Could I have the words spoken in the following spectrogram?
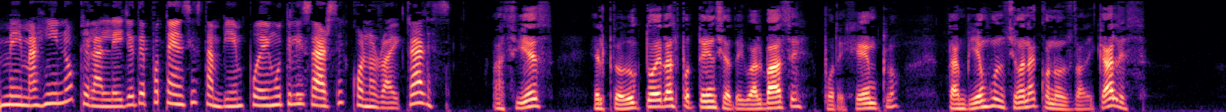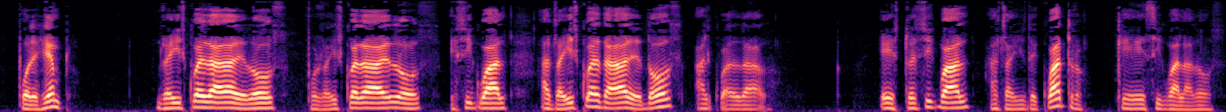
Me imagino que las leyes de potencias también pueden utilizarse con los radicales. Así es, el producto de las potencias de igual base, por ejemplo, también funciona con los radicales. Por ejemplo, raíz cuadrada de 2 por raíz cuadrada de 2 es igual a raíz cuadrada de 2 al cuadrado. Esto es igual a raíz de 4, que es igual a 2.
